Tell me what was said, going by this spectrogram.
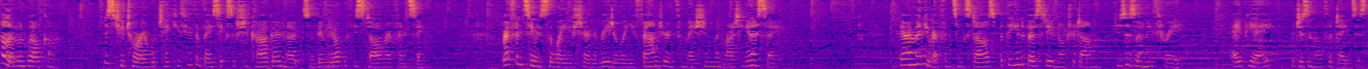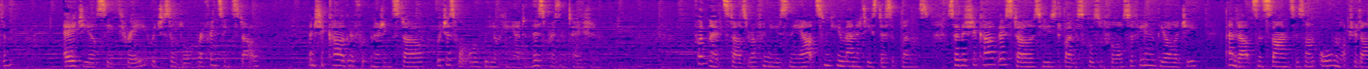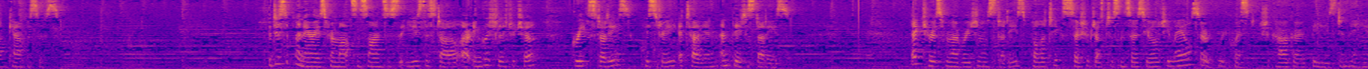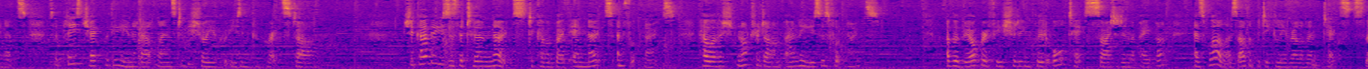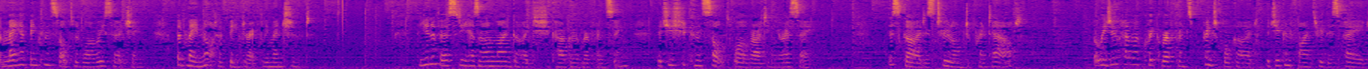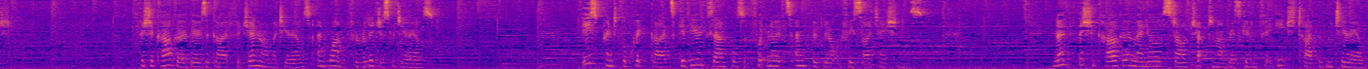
Hello and welcome. This tutorial will take you through the basics of Chicago notes and bibliography style referencing. Referencing is the way you show the reader where you found your information when writing an essay. There are many referencing styles, but the University of Notre Dame uses only three. APA, which is an author date system, AGLC3, which is a law referencing style, and Chicago footnoting style, which is what we'll be looking at in this presentation. Footnote styles are often used in the arts and humanities disciplines, so the Chicago style is used by the schools of philosophy and theology and arts and sciences on all Notre Dame campuses. The discipline areas from arts and sciences that use the style are English literature, Greek studies, history, Italian and theatre studies. Lecturers from Aboriginal studies, politics, social justice and sociology may also request Chicago be used in their units, so please check with your unit outlines to be sure you're using the correct style. Chicago uses the term notes to cover both endnotes and footnotes. However, Notre Dame only uses footnotes. A bibliography should include all texts cited in the paper, as well as other particularly relevant texts that may have been consulted while researching, but may not have been directly mentioned. The university has an online guide to Chicago referencing that you should consult while writing your essay. This guide is too long to print out, but we do have a quick reference printable guide that you can find through this page. For Chicago there is a guide for general materials and one for religious materials. These printable quick guides give you examples of footnotes and bibliography citations. Note that the Chicago Manual of Style chapter number is given for each type of material.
